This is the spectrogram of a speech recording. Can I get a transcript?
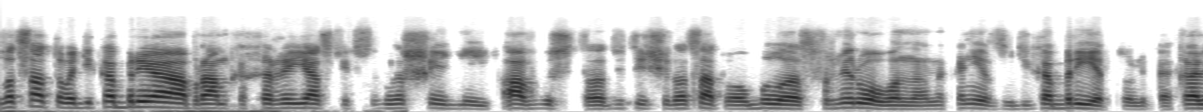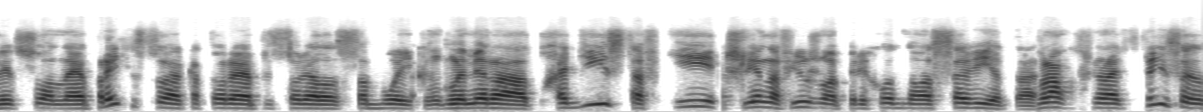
20 декабря в рамках Риядских соглашений августа 2020 было сформировано, наконец, в декабре только коалиционное правительство, которое представляло собой конгломерат хадистов и членов Южного переходного совета. В рамках формирования правительства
